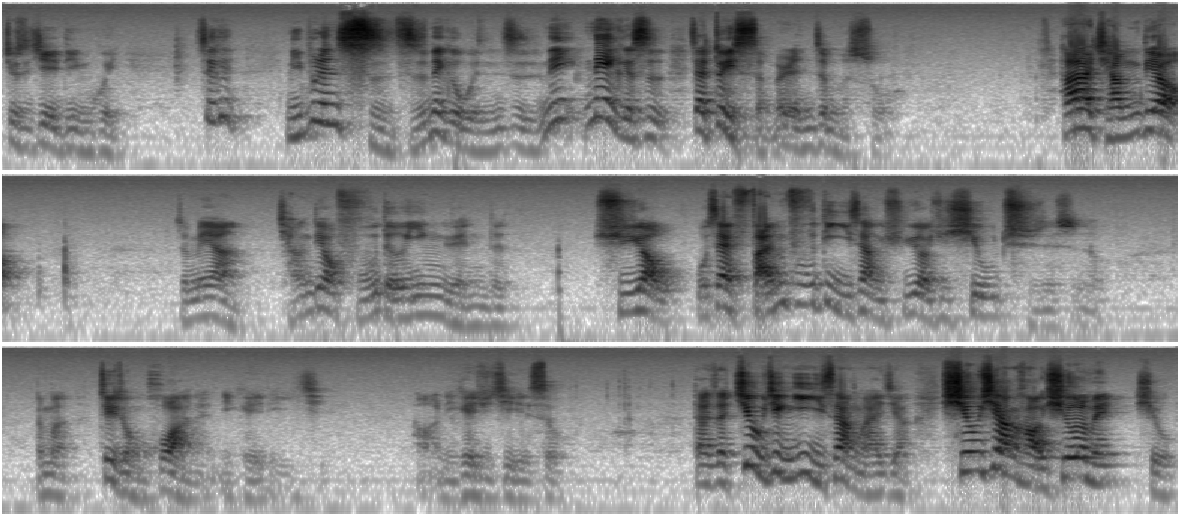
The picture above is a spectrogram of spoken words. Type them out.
就是戒定慧。这个你不能死执那个文字，那那个是在对什么人这么说？他要强调怎么样？强调福德因缘的需要。我在凡夫地上需要去修持的时候，那么这种话呢，你可以理解，啊，你可以去接受。但在就近意义上来讲，修相好修了没？修，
